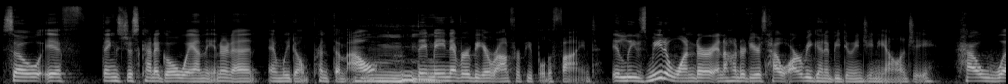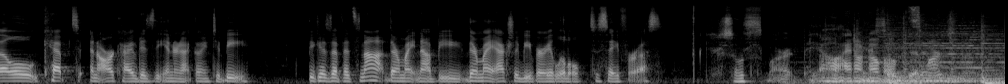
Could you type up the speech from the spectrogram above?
So if things just kind of go away on the internet and we don't print them out, they may never be around for people to find. It leaves me to wonder in 100 years, how are we going to be doing genealogy? How well kept and archived is the internet going to be? Because if it's not, there might not be, there might actually be very little to say for us. You're so smart, Pam. Oh, I don't know You're about good at smart.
